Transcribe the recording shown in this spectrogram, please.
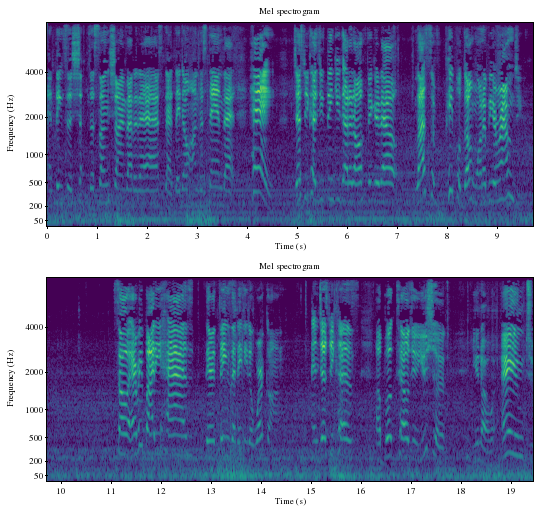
and thinks the, sh- the sun shines out of their ass that they don't understand that, hey, just because you think you got it all figured out, lots of people don't want to be around you. So everybody has their things that they need to work on. And just because a book tells you you should you know, aim to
